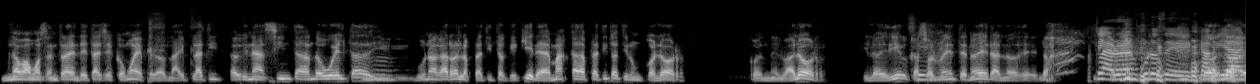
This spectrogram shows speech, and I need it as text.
no vamos a entrar en detalles como es, pero hay, plati- hay una cinta dando vueltas y uno agarra los platitos que quiere. Además, cada platito tiene un color con el valor. Y lo de Diego Sí. casualmente no eran los de, los- claro, eran puros de caviar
